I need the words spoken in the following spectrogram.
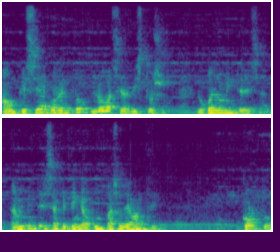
aunque sea correcto, no va a ser vistoso lo cual no me interesa. A mí me interesa que tenga un paso de avance corto,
